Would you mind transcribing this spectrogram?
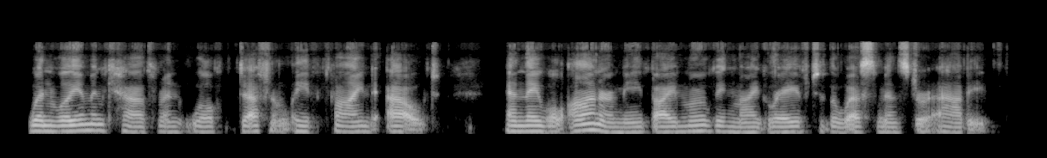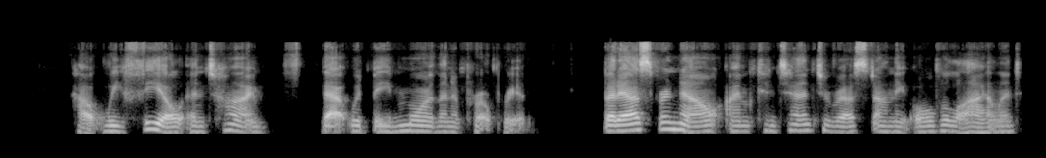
when William and Catherine will definitely find out, and they will honor me by moving my grave to the Westminster Abbey. How we feel in time, that would be more than appropriate. But as for now, I'm content to rest on the Oval Island,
